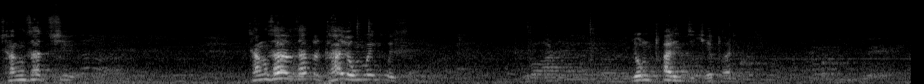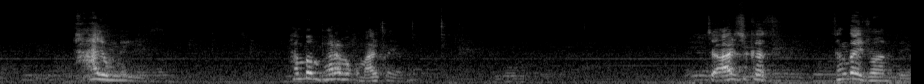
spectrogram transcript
장사치 장사하는 사람들 다 욕먹이고 있어. 용팔인지 개팔인지 다 욕먹이고. 한 번 팔아먹고 말 거야. 저 RC카 상당히 좋아하는데요.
